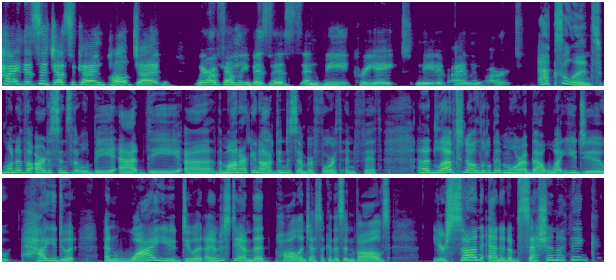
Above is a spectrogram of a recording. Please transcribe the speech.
Hi, this is Jessica and Paul Judd. We're a family business and we create native island art. Excellent. One of the artisans that will be at the uh, the Monarch in Ogden, December fourth and fifth, and I'd love to know a little bit more about what you do, how you do it, and why you do it. I understand that Paul and Jessica, this involves your son and an obsession. I think.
